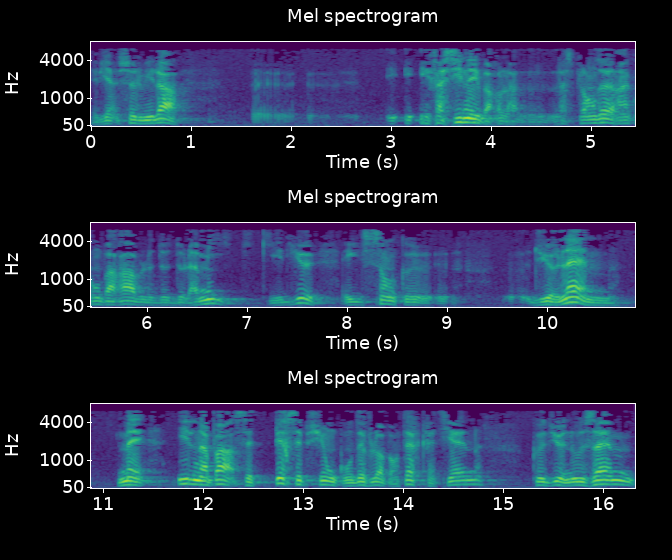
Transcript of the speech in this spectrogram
eh bien, celui-là, euh, est, fasciné par la, splendeur incomparable de, l'ami qui est Dieu, et il sent que euh, Dieu l'aime, mais il n'a pas cette perception qu'on développe en terre chrétienne que Dieu nous aime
